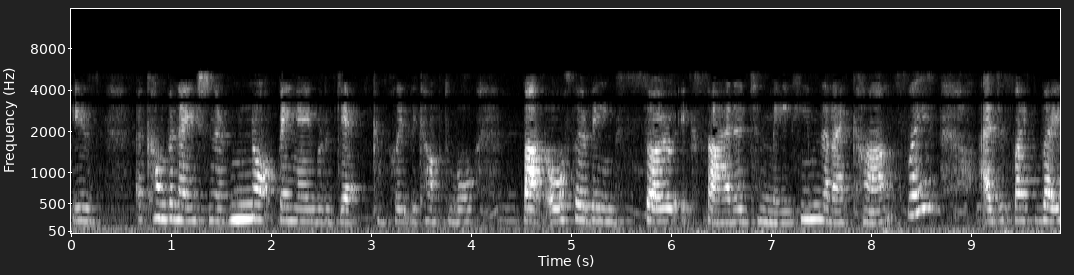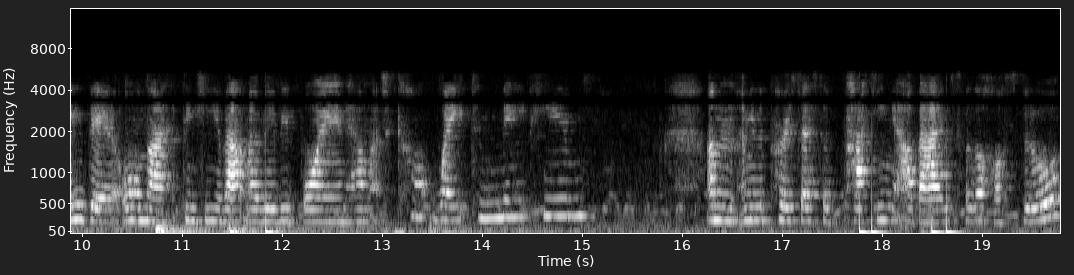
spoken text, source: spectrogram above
is a combination of not being able to get completely comfortable but also being so excited to meet him that I can't sleep. I just like lay there all night thinking about my baby boy and how much I can't wait to meet him. Um, I'm in the process of packing our bags for the hospital.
